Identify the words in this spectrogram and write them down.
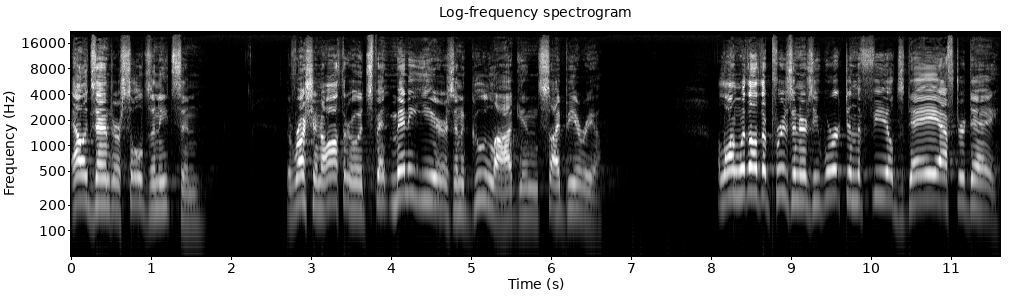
Alexander Solzhenitsyn the Russian author who had spent many years in a gulag in Siberia. Along with other prisoners, he worked in the fields day after day,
